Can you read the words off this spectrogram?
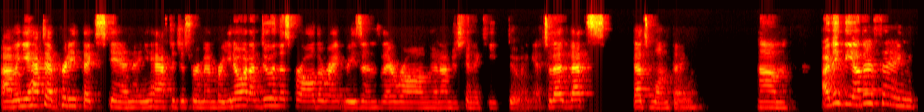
Um, and you have to have pretty thick skin and you have to just remember, you know what, I'm doing this for all the right reasons. They're wrong. And I'm just going to keep doing it. So that that's, that's one thing. Um, I think the other thing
